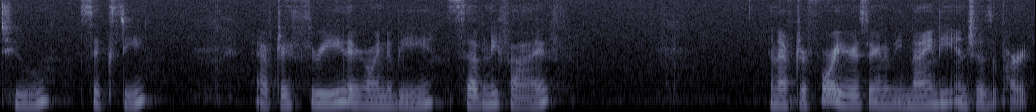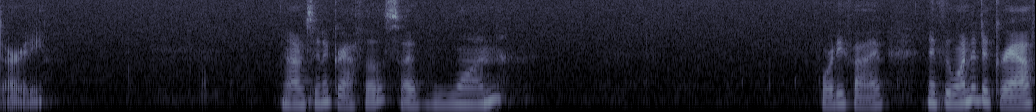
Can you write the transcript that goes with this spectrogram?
260. After three, they're going to be 75. And after four years, they're going to be 90 inches apart already. Now I'm just going to graph those. So I have 1, 45. And if we wanted to graph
